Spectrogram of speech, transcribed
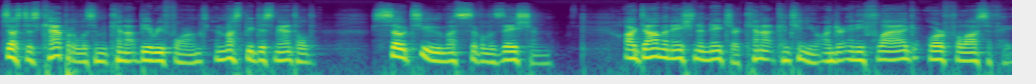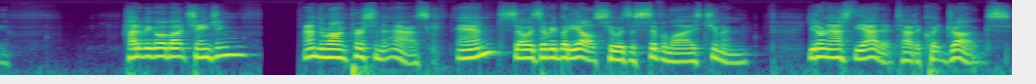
Just as capitalism cannot be reformed and must be dismantled, so too must civilization. Our domination of nature cannot continue under any flag or philosophy. How do we go about changing? I'm the wrong person to ask, and so is everybody else who is a civilized human. You don't ask the addict how to quit drugs.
